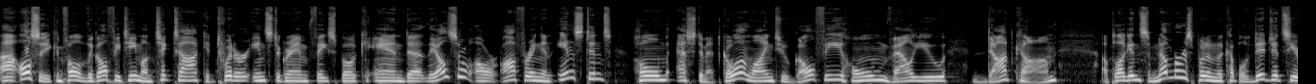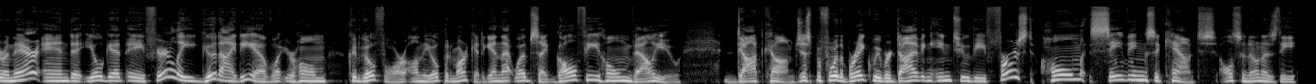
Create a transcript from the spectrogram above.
Uh, also, you can follow the Golfi team on TikTok and Twitter, Instagram, Facebook, and uh, they also are offering an instant home estimate. Go online to golfihomevalue.com. Uh, plug in some numbers, put in a couple of digits here and there, and uh, you'll get a fairly good idea of what your home could go for on the open market. Again, that website, golfihomevalue.com. Just before the break, we were diving into the first home savings account, also known as the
